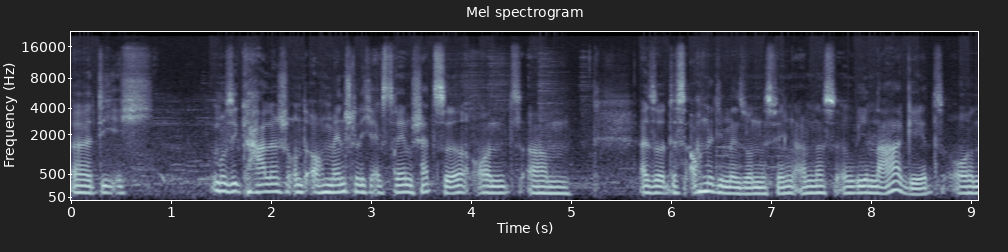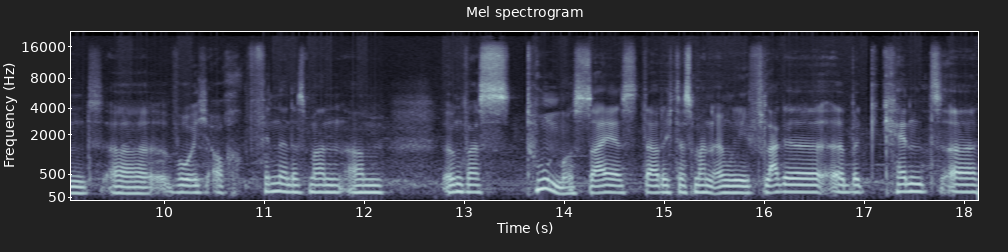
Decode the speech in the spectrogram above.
äh, die ich musikalisch und auch menschlich extrem schätze. Und ähm, also das ist auch eine Dimension, weswegen einem das irgendwie nahe geht und äh, wo ich auch finde, dass man ähm, irgendwas tun muss, sei es dadurch, dass man irgendwie Flagge äh, bekennt, äh,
